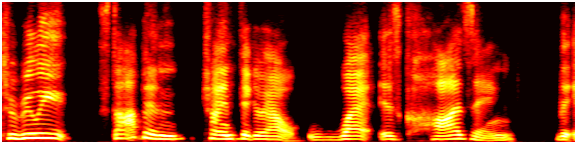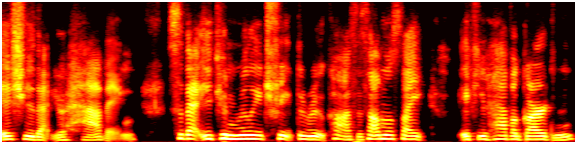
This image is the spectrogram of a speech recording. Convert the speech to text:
to really stop and try and figure out what is causing the issue that you're having so that you can really treat the root cause. It's almost like if you have a garden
